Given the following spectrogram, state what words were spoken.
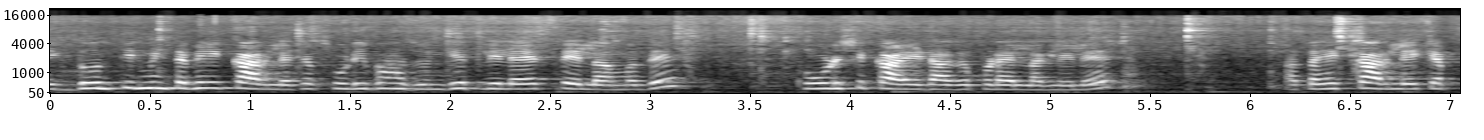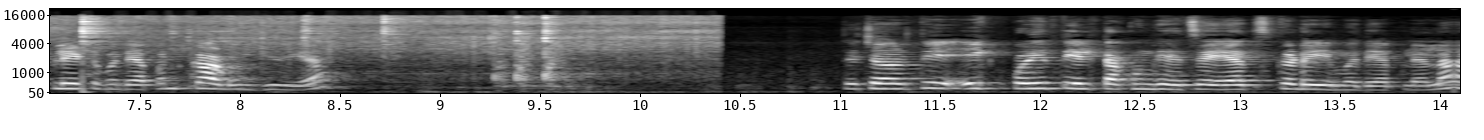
एक दोन तीन मिनटं मी कारल्याच्या पुडी भाजून घेतलेल्या आहेत तेलामध्ये. थोडेसे काळे डाग पडायला लागलेले आहेत. आता हे कारले एका प्लेटमध्ये आपण काढून घेऊया. त्याच्यावरती एक पळी तेल टाकून घ्यायचं आहे याच कढईमध्ये आपल्याला.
